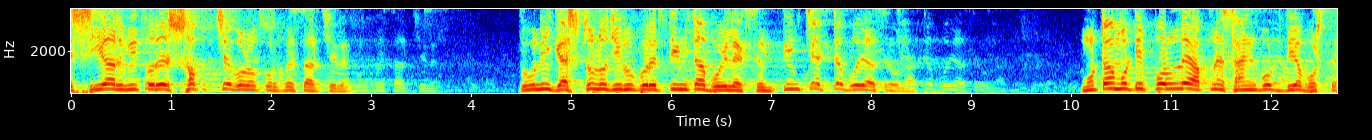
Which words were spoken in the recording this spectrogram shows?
এশিয়ার ভিতরে সবচেয়ে বড় প্রফেসর ছিলেন। তো উনি গ্যাস্ট্রোলজির উপরে তিনটা বই লেখছেন। তিন, চারটা বই আছে ওনার। মোটামুটি পড়লে আপনি সাইনবোর্ড দিয়ে বসতে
